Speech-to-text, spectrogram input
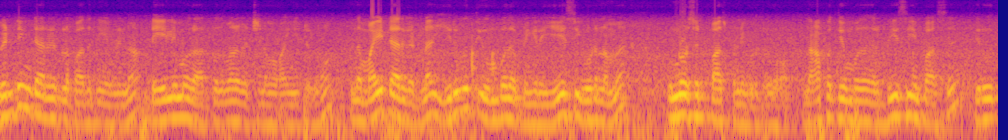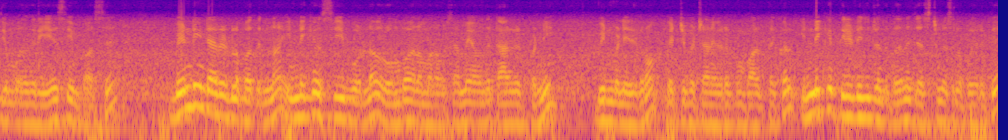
பெண்டிங் டார்கெட்டில் பார்த்துட்டிங்க அப்படின்னா டெய்லியுமே ஒரு அற்புதமான வெற்றி நம்ம வாங்கிட்டு இருக்கிறோம். இந்த மை டார்கெட்டில் இருபத்தி ஒம்பது அப்படிங்கிற ஏசி கூட நம்ம இன்னொரு செட் பாஸ் பண்ணி கொடுத்துருக்குறோம். நாற்பத்தி ஒம்பதுங்கிற பிசியும் பாஸு இருபத்தி ஒம்பதுங்கிற ஏசியும் பாஸு பெண்டிங் டார்கெட்டில் பார்த்திங்கன்னா இன்றைக்கும் சி போர்டில் ரொம்ப நம்ம நம்ம செம்மையாக வந்து டார்கெட் பண்ணி வின் பண்ணியிருக்கிறோம். வெற்றி பெற்ற அனைவருக்கும் வாழ்த்துக்கள். இன்றைக்கும் த்ரீ டிஜிட் வந்து பார்த்தீங்கன்னா ஜஸ்ட் மிஸ்ஸில் போயிருக்கு.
